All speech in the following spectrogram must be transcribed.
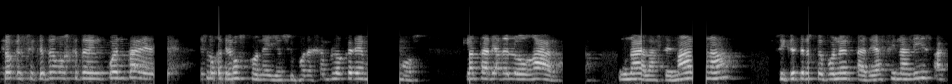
lo que sí que tenemos que tener en cuenta es lo que tenemos con ellos. Si, por ejemplo, queremos que la tarea del hogar una a la semana, sí que tenemos que poner tarea finalista,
